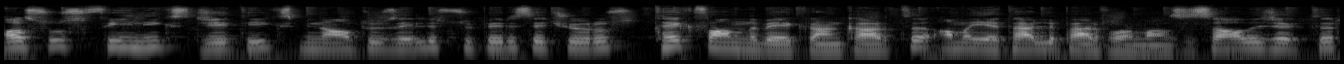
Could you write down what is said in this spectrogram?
Asus Phoenix GTX 1650 Super'i seçiyoruz. Tek fanlı bir ekran kartı ama yeterli performansı sağlayacaktır.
